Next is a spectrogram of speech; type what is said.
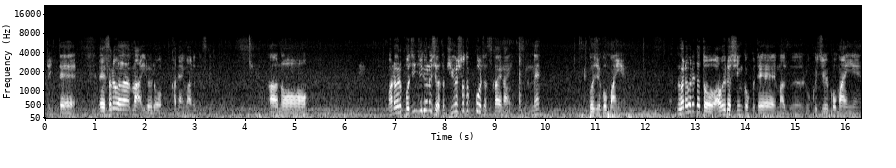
っていて、えそれはまあ、いろいろ兼ね合いもあるんですけど、あの我々個人事業主だと給与所得控除使えないんですよね。55万円。我々だと青色申告で、まず65万円。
